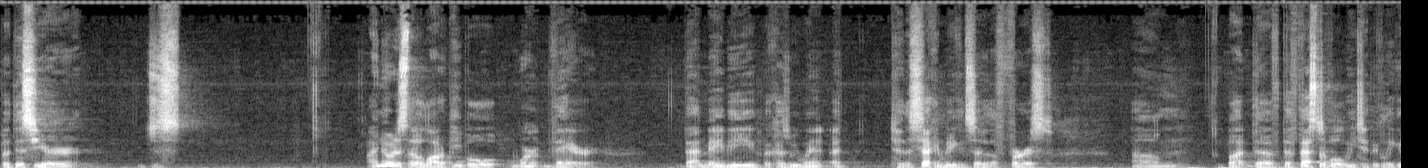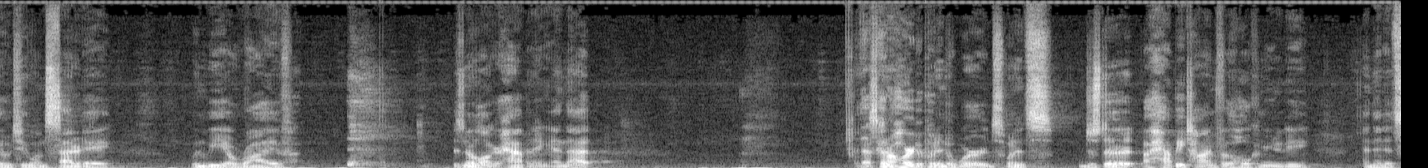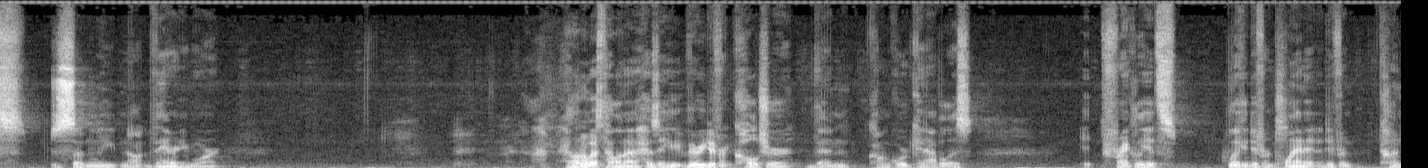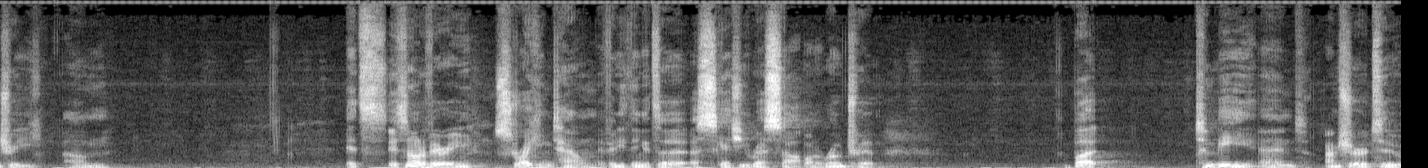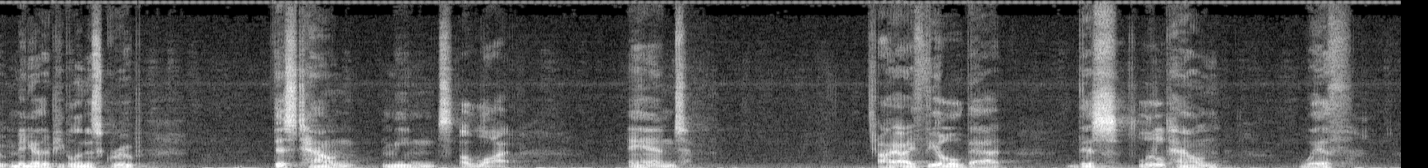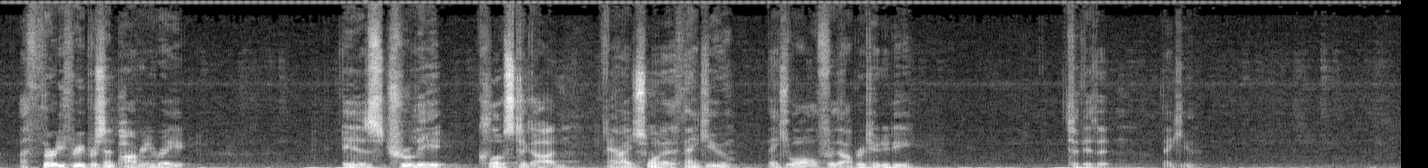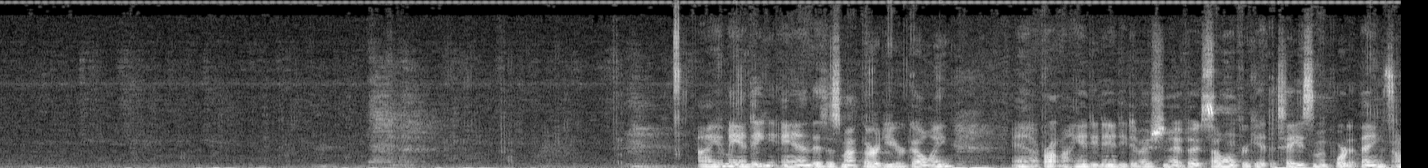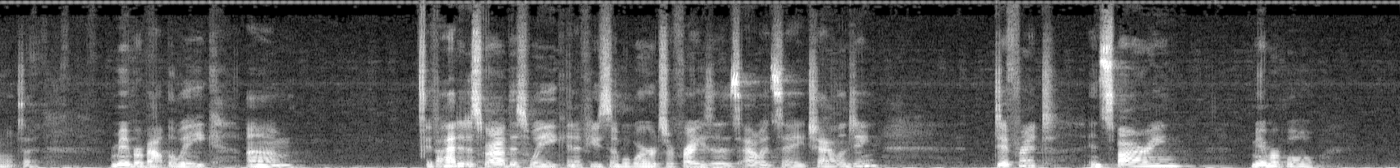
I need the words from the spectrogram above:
but this year, just I noticed that a lot of people weren't there. That may be because we went a, to the second week instead of the first. Um, but the the festival we typically go to on Saturday, when we arrive, is no longer happening, and that that's kind of hard to put into words when it's just a, a happy time for the whole community, and then it's just suddenly not there anymore. Helena West Helena has a very different culture than Concord Kannapolis. It, frankly, it's like a different planet, a different country. Um, it's it's not a very striking town. If anything, it's a, a sketchy rest stop on a road trip. But to me, and I'm sure to many other people in this group, this town means a lot. And I, I feel that this little town with a 33% poverty rate is truly close to God. And I just want to thank you, thank you all for the opportunity to visit. Thank you. I am Andy, and this is my third year going. And I brought my handy dandy devotion notebook so I won't forget to tell you some important things I want to remember about the week. Um, if I had to describe this week in a few simple words or phrases, I would say challenging, different, inspiring, memorable,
